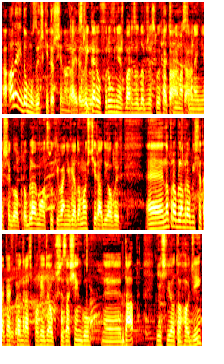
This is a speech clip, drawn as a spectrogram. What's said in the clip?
a- ale i do muzyczki też się nadaje. Tak, Także- speakerów również bardzo dobrze słychać, No tak, nie ma z tym tak. najmniejszego problemu, odsłuchiwanie wiadomości radiowych. E, No problem robi się, tak jak Konrad powiedział, przy zasięgu e, DAB, jeśli o to chodzi.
